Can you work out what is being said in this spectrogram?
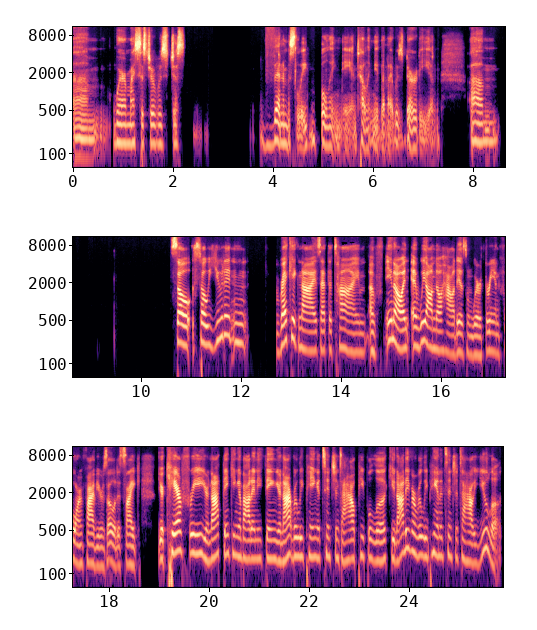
um, where my sister was just venomously bullying me and telling me that I was dirty and um so so you didn't recognize at the time of you know and, and we all know how it is when we're three and four and five years old it's like you're carefree you're not thinking about anything you're not really paying attention to how people look you're not even really paying attention to how you look.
